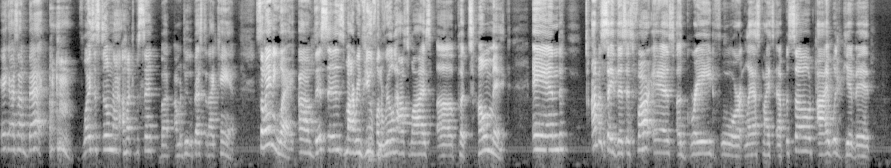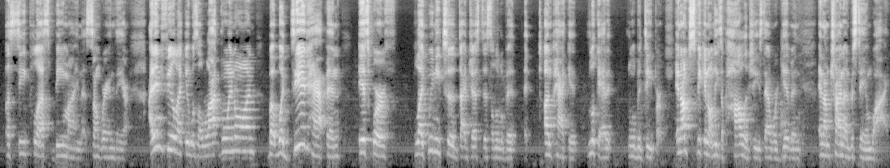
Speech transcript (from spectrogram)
Hey guys, I'm back. Voice is still not 100%, but I'm gonna do the best that I can. So, anyway, um, this is my review for the Real Housewives of Potomac. And I'm gonna say this as far as a grade for last night's episode, I would give it a C plus, B minus, somewhere in there. I didn't feel like it was a lot going on, but what did happen is worth, like, we need to digest this a little bit, unpack it, look at it a little bit deeper. And I'm speaking on these apologies that were given, and I'm trying to understand why.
